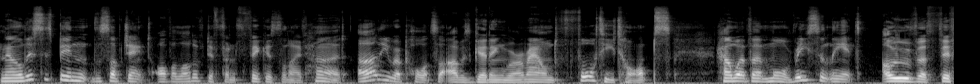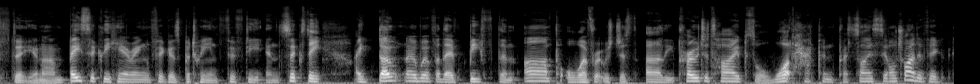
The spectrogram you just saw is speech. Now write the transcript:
now this has been the subject of a lot of different figures that I've heard. Early reports that I was getting were around 40 tops, however more recently it's over 50 and I'm basically hearing figures between 50 and 60. I don't know whether they've beefed them up or whether it was just early prototypes or what happened precisely. I'll try to fig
